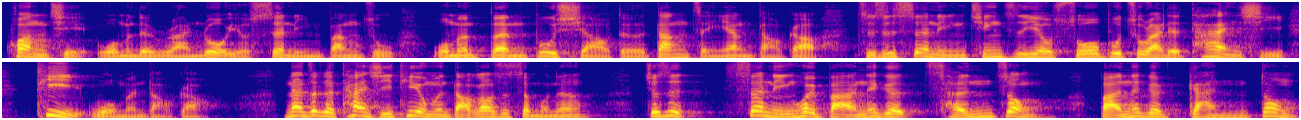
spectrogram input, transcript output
况且我们的软弱有圣灵帮助，我们本不晓得当怎样祷告，只是圣灵亲自又说不出来的叹息替我们祷告。那这个叹息替我们祷告是什么呢？就是圣灵会把那个沉重、把那个感动、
